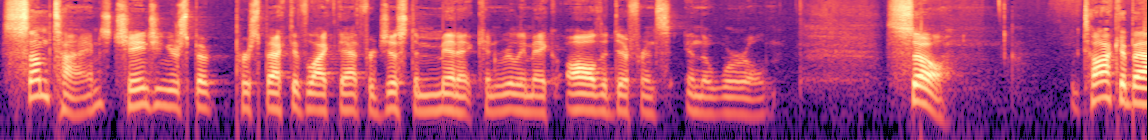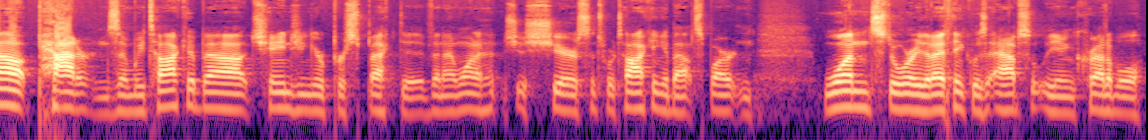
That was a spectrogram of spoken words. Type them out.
Sometimes changing your sp- perspective like that for just a minute can really make all the difference in the world. So, we talk about patterns and we talk about changing your perspective. And I want to just share, since we're talking about Spartan, one story that I think was absolutely incredible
